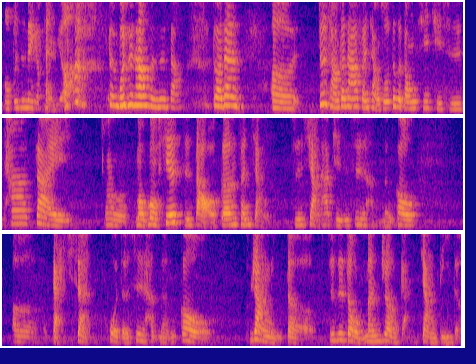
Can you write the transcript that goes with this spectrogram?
我不是那个朋友。对，不是他，不是他，对啊，但呃，就是想要跟大家分享说，这个东西其实它在嗯某某些指导跟分享之下，它其实是很能够呃改善，或者是很能够让你的就是这种闷热感降低的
